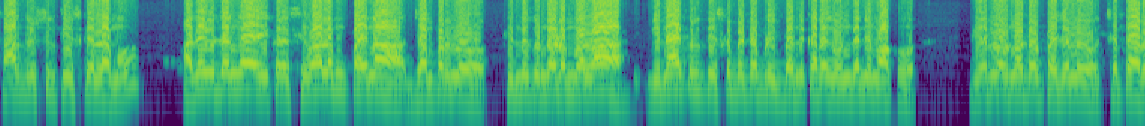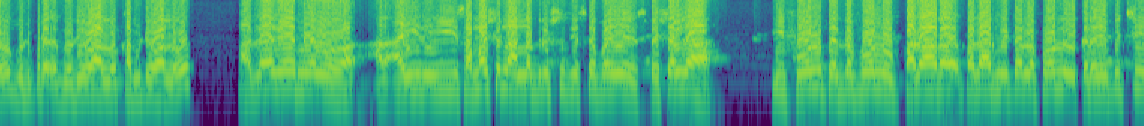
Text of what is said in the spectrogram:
సార్ దృష్టికి తీసుకెళ్ళాము అదే విధంగా ఇక్కడ శివాలయం పైన జంపర్లు కిందకు ఉండడం వల్ల వినాయకులు తీసుకుపెట్టేటప్పుడు ఇబ్బందికరంగా ఉందని మాకు గేర్లో ఉన్నటువంటి ప్రజలు చెప్పారు గుడి ప్ర- గుడి వాళ్ళు కమిటీ వాళ్ళు. అలాగే మేము ఈ- సమస్యను అన్న దృష్టికి తీసుకుపోయి స్పెషల్గా ఈ ఫోన్లు పెద్ద ఫోన్లు పదహారు పదహారు మీటర్ల ఫోన్లు ఇక్కడ వేపించి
